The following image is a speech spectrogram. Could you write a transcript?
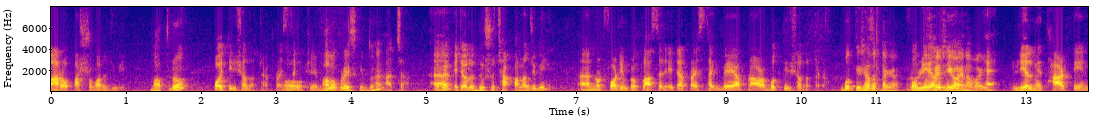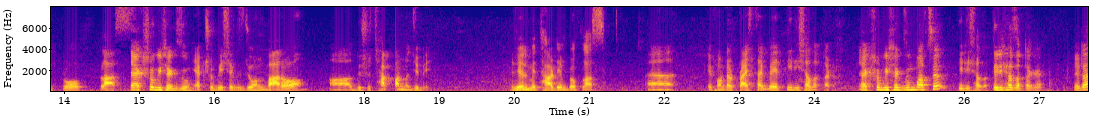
বারো পাঁচশো বারো জিবি। মাত্র? পঁয়ত্রিশ হাজার টাকা প্রাইস ওকে ভালো প্রাইস কিন্তু হ্যাঁ? আচ্ছা এটা? হলো দুশো ছাপ্পান্ন জিবি নোট ফোরটিন প্রো প্লাসের এটার প্রাইস থাকবে আপনার বত্রিশ হাজার টাকা। বত্রিশ হাজার টাকা। ফ্রেশই হয় না ভাই। হ্যাঁ রিয়েলমি থার্টিন প্রো প্লাস একশো বিশ এক জুম একশো বিশ এক্স জুন বারো দুশো ছাপ্পান্ন GB. Realme thirteen pro plus এই ফোনটার প্রাইস থাকবে তিরিশ হাজার টাকা। একশো বিশ এক পাচ্ছেন? তিরিশ হাজার তিরিশ হাজার টাকা। এটা?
